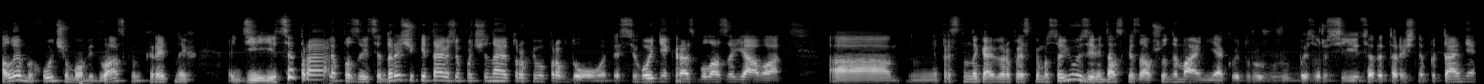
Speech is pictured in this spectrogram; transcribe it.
але ми хочемо від вас конкретних дій. Це правильна позиція. До речі, Китай вже починає трохи виправдовувати. Сьогодні якраз була заява. Представника в Європейському Союзі він там сказав, що немає ніякої дружби без Росії. Це риторичне питання.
